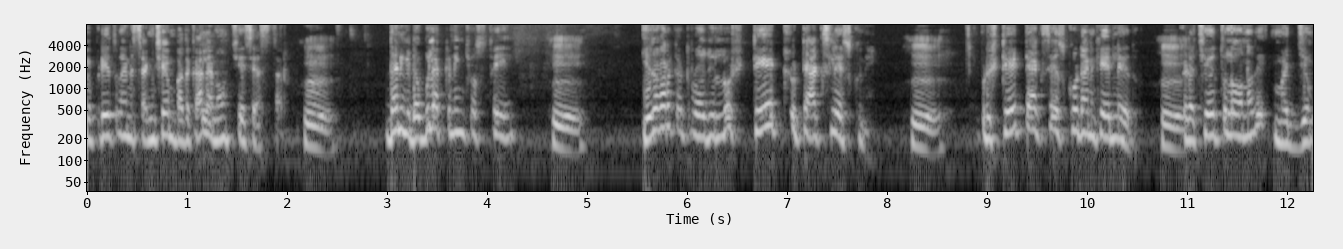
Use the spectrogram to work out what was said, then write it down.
విపరీతమైన సంక్షేమ పథకాలు అనౌన్స్ చేసేస్తారు. దానికి డబ్బులు ఎక్కడి నుంచి వస్తాయి? ఇదివరకటి రోజుల్లో స్టేట్లు ట్యాక్స్లు వేసుకుని. ఇప్పుడు స్టేట్ ట్యాక్స్ వేసుకోవడానికి ఏం లేదు. ఇక్కడ చేతిలో ఉన్నది మద్యం.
